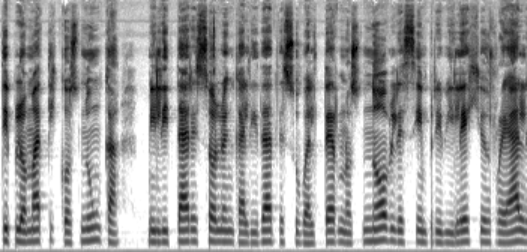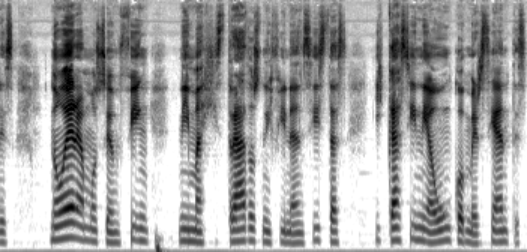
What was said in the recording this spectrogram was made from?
diplomáticos nunca, militares solo en calidad de subalternos, nobles sin privilegios reales, no éramos, en fin, ni magistrados ni financistas y casi ni aún comerciantes,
